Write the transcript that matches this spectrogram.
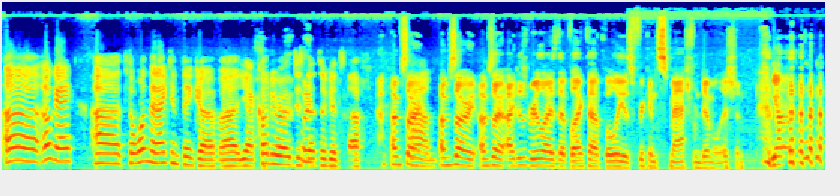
Uh, okay. Uh, the one that I can think of, uh, yeah, Cody Rhodes has Wait. that's some good stuff. I'm sorry. Um, I'm sorry. I'm sorry. I just realized that Black Top Bully is freaking Smash from Demolition. Yep.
